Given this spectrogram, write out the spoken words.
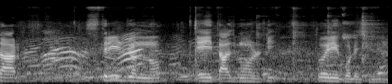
তার স্ত্রীর জন্য এই তাজমহলটি তৈরি করেছিলেন।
